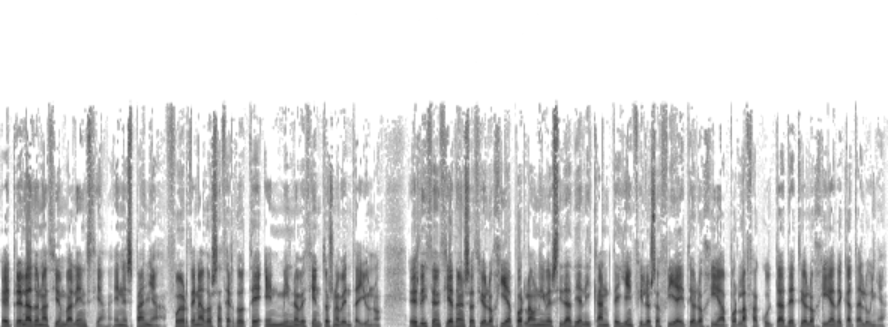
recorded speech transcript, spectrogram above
El prelado nació en Valencia, en España. Fue ordenado sacerdote en 1991. Es licenciado en Sociología por la Universidad de Alicante y en Filosofía y Teología por la Facultad de Teología de Cataluña.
